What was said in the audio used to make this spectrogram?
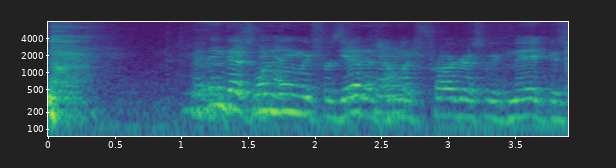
I think that's one thing we forget is how much progress we've made, because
